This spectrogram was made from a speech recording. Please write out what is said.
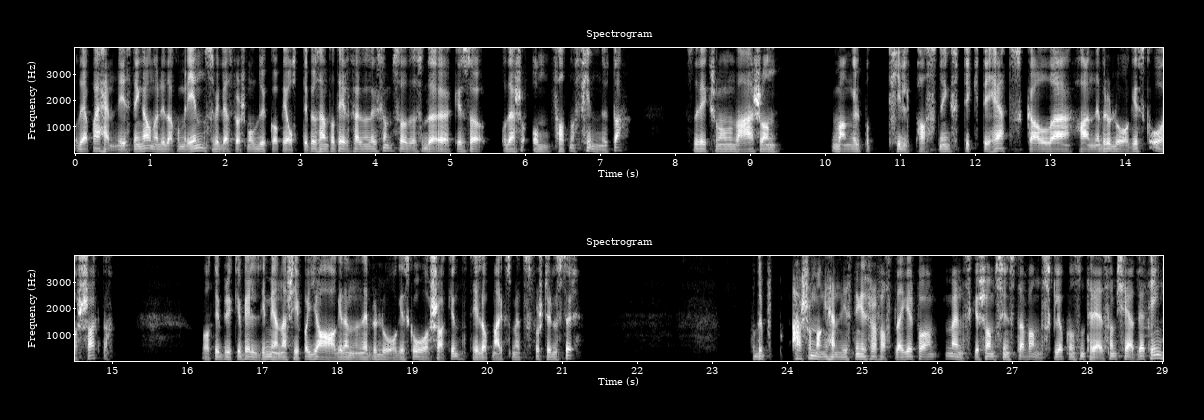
Og det er på henvisninga. Når de da kommer inn, så vil det spørsmålet dukke opp i 80 av tilfellene. Liksom. Så, det, så det øker, så, og det er så omfattende å finne ut av. Så det virker som om hver sånn mangel på tilpasningsdyktighet skal uh, ha en nevrologisk årsak. da og at vi bruker veldig mye energi på å jage denne nevrologiske årsaken til oppmerksomhetsforstyrrelser. Og det er så mange henvisninger fra fastleger på mennesker som syns det er vanskelig å konsentrere seg om kjedelige ting.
